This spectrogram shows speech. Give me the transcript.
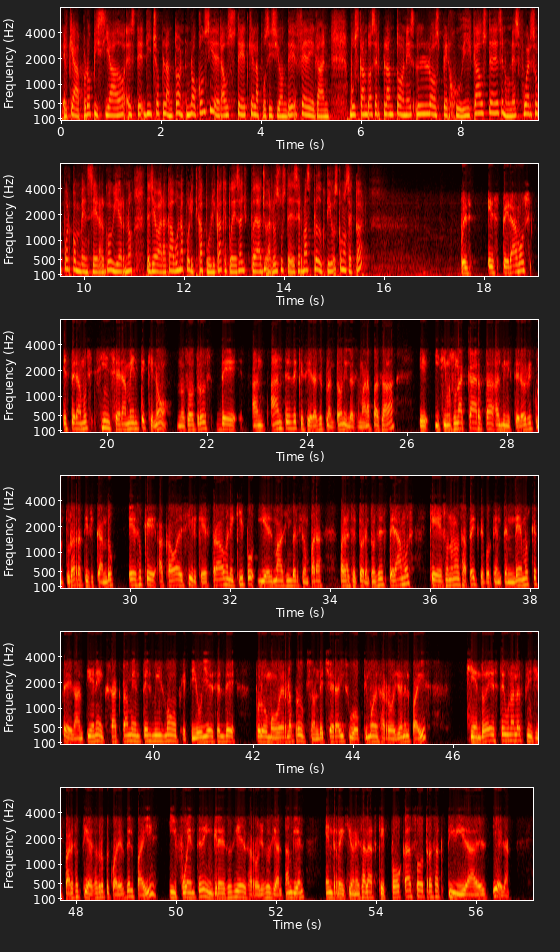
el que ha propiciado este dicho plantón. ¿No considera usted que la posición de Fedegan buscando hacer plantones los perjudica a ustedes en un esfuerzo por convencer al gobierno de llevar a cabo una política pública que puede, pueda ayudarlos a ustedes a ser más productivos como sector? Pues esperamos, esperamos sinceramente que no. Nosotros de antes de que se diera ese plantón y la semana pasada eh, hicimos una carta al Ministerio de Agricultura ratificando eso que acabo de decir, que es trabajo en equipo y es más inversión para, para el sector. Entonces esperamos que eso no nos afecte, porque entendemos que Fedegan tiene exactamente el mismo objetivo y es el de promover la producción lechera y su óptimo desarrollo en el país, siendo este una de las principales actividades agropecuarias del país y fuente de ingresos y de desarrollo social también en regiones a las que pocas otras actividades llegan.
